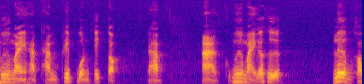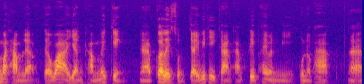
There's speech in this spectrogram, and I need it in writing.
มือใหม่หัดทำคลิปบน TikTok นะครับอ่ามือใหม่ก็คือเริ่มเข้ามาทำแล้ว แต่ว่ายังทำไม่เก่งนะครับก็เลยสนใจวิธีการทำคลิปให้มันมีคุณภาพนะฮะ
